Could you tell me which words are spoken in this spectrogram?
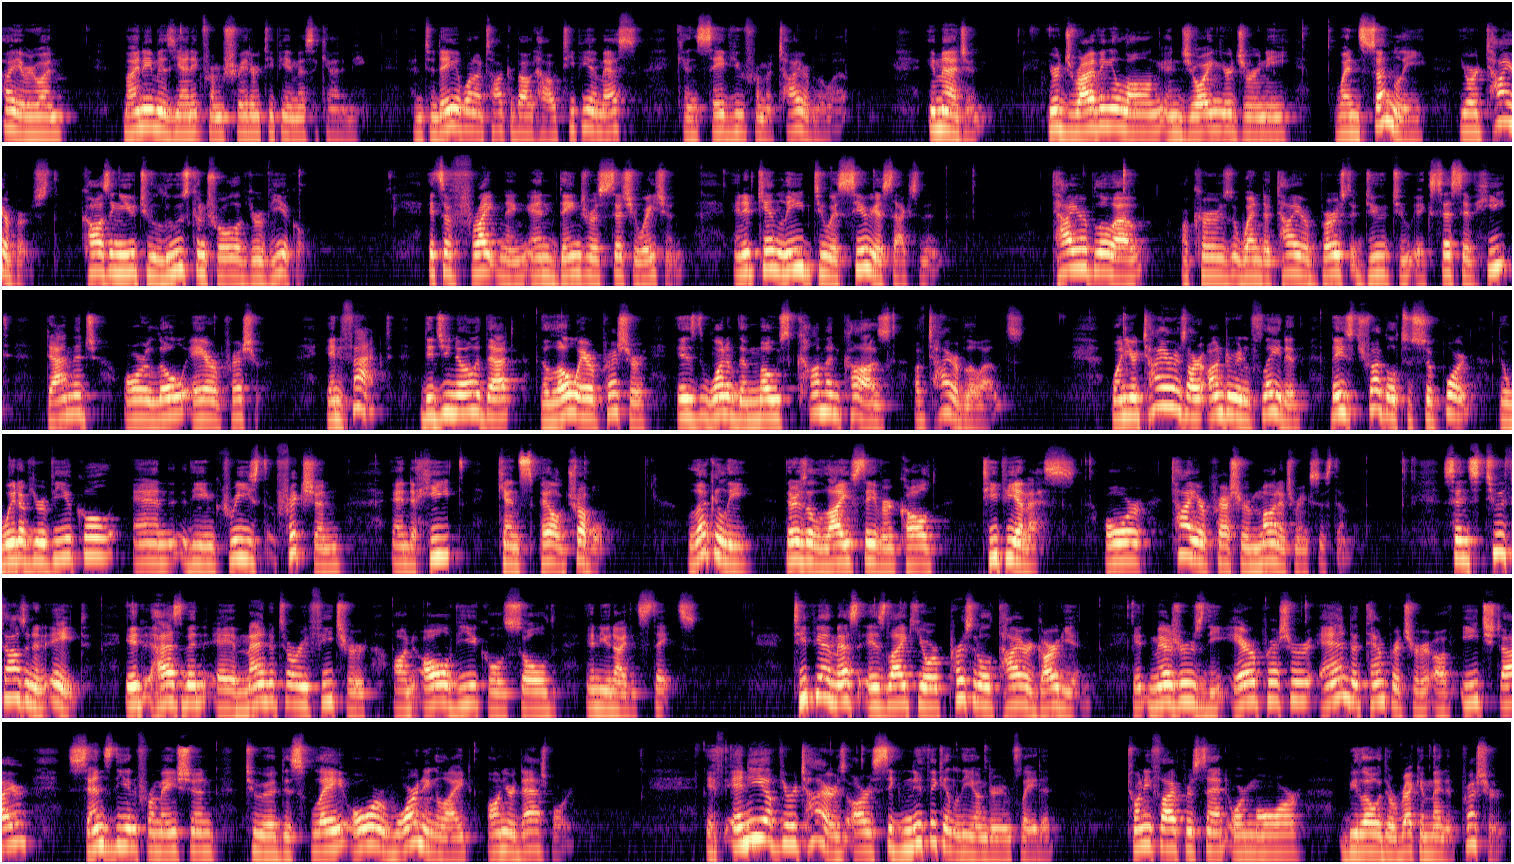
Hi everyone, my name is Yanick from Schrader TPMS Academy and today I want to talk about how TPMS can save you from a tire blowout. Imagine you're driving along enjoying your journey when suddenly your tire burst, causing you to lose control of your vehicle. It's a frightening and dangerous situation and it can lead to a serious accident. Tire blowout occurs when the tire bursts due to excessive heat, damage, or low air pressure. In fact, did you know that the low air pressure is one of the most common cause of tire blowouts? When your tires are underinflated, they struggle to support the weight of your vehicle and the increased friction and the heat can spell trouble. Luckily, there's a lifesaver called TPMS or tire pressure monitoring system. Since 2008, it has been a mandatory feature on all vehicles sold in the United States. TPMS is like your personal tire guardian. It measures the air pressure and the temperature of each tire, sends the information to a display or warning light on your dashboard. If any of your tires are significantly underinflated, 25% or more below the recommended pressure,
